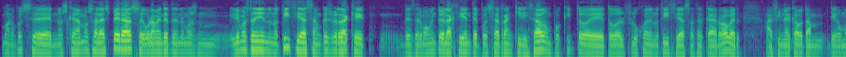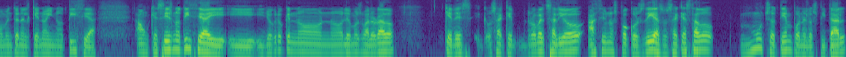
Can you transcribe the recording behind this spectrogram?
Bueno, pues eh, nos quedamos a la espera. Seguramente tendremos, iremos teniendo noticias, aunque es verdad que desde el momento del accidente pues se ha tranquilizado un poquito eh, todo el flujo de noticias acerca de Robert. Al fin y al cabo llega un momento en el que no hay noticia, aunque sí es noticia y, y- y yo creo que no, no le hemos valorado que, des- o sea, que Robert salió hace unos pocos días, o sea que ha estado mucho tiempo en el hospital,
